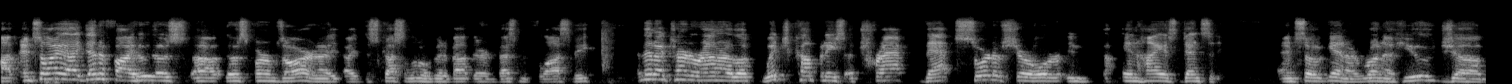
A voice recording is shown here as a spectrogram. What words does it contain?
Uh, and so I identify who those uh, those firms are, and I, I discuss a little bit about their investment philosophy. And then I turn around and I look which companies attract that sort of shareholder in in highest density. And so again, I run a huge uh,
